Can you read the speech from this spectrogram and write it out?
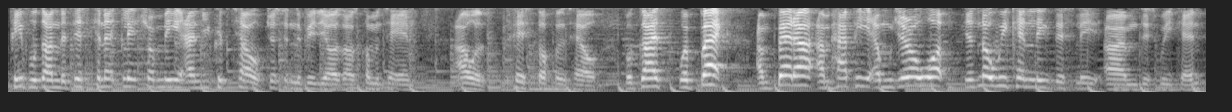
people done the disconnect glitch on me and you could tell just in the videos I was commentating. I was pissed off as hell. But guys we're back. I'm better I'm happy and you know what? There's no weekend league this um this weekend.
